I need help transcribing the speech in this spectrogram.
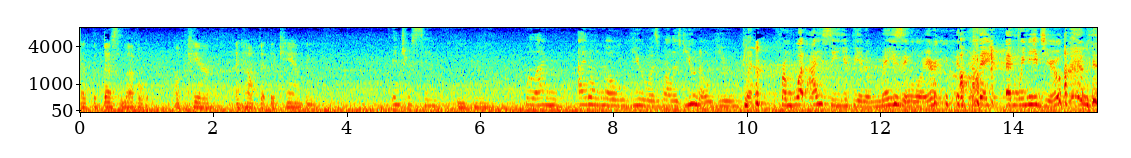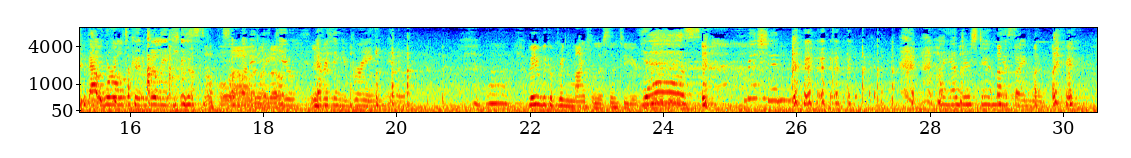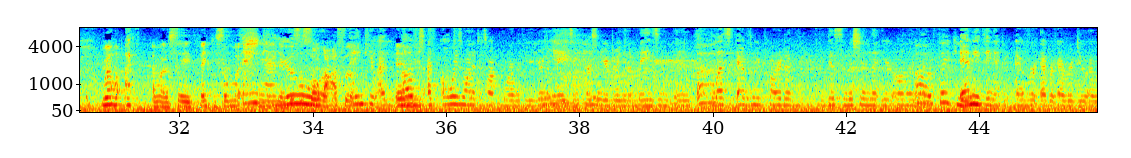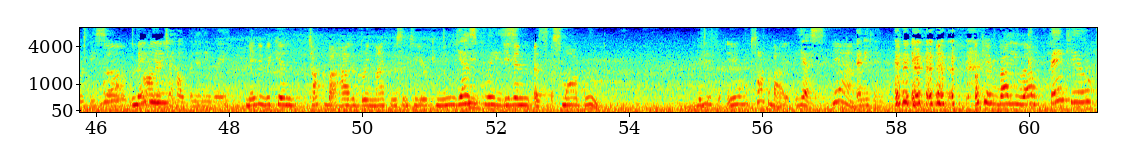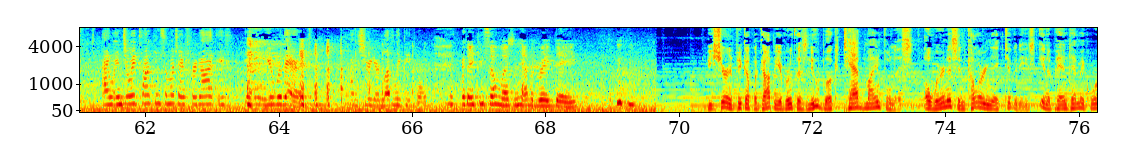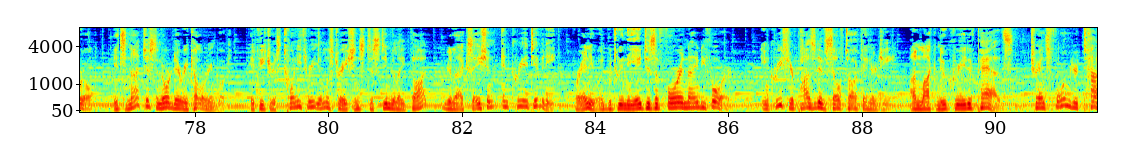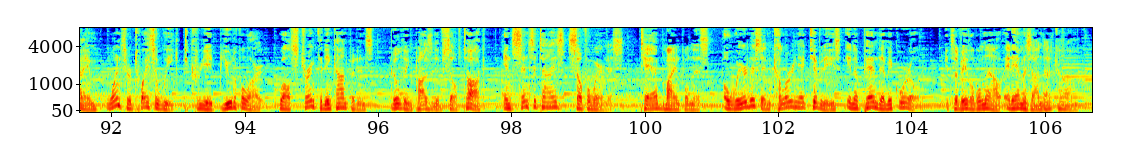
at the best level of care and help that they can be. Interesting. hmm Well, I'm. I don't know you as well as you know you, but from what I see, you'd be an amazing lawyer. they, and we need you. that world could really oh, use somebody like know. you. Everything you bring, you know. Maybe we could bring mindfulness into your community. Yes, mission. I understand the assignment. Well, I, I want to say thank you so much, Thank Shannon. you. This is so awesome. Thank you. I And- loved. I've always wanted to talk more with you. You're an amazing person. You're doing an amazing thing. Ah. Bless every part of this mission that you're on. Oh, thank you. Anything I could ever, ever, ever do, I would be so Well, maybe- honored to help in any way. Maybe we can talk about how to bring mindfulness into your community. Yes, please. Even as a small group. We just, you know, we'll talk about it. Yes. Yeah. Anything. Okay, everybody. Well, Thank you. I enjoyed talking so much. I forgot if, if you were there. I'm sure you're lovely people. thank you so much, and have a great day. Be sure and pick up a copy of Eartha's new book, Tab Mindfulness Awareness and Coloring Activities in a Pandemic World. It's not just an ordinary coloring book, it features 23 illustrations to stimulate thought, relaxation, and creativity for anyone between the ages of 4 and 94. Increase your positive self talk energy, unlock new creative paths, transform your time once or twice a week to create beautiful art while strengthening confidence, building positive self talk, and sensitize self awareness. Tab Mindfulness Awareness and Coloring Activities in a Pandemic World. It's available now at Amazon.com.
